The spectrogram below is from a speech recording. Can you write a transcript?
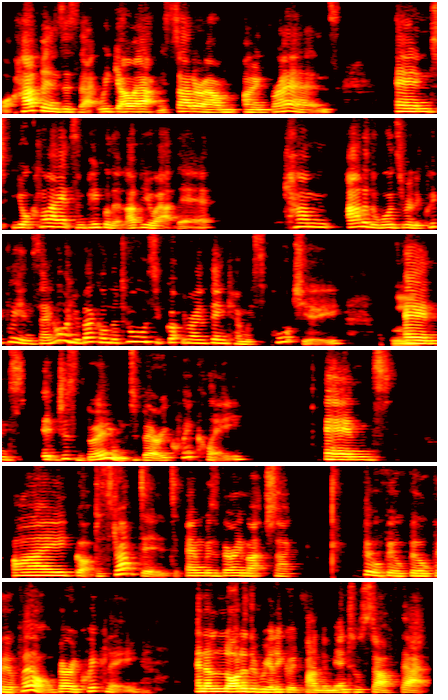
what happens is that we go out, we start our own brands, and your clients and people that love you out there come out of the woods really quickly and say, Oh, you're back on the tools, you've got your own thing, can we support you? Mm. And it just boomed very quickly. And I got distracted and was very much like, fill, fill, fill, fill, fill very quickly. And a lot of the really good fundamental stuff that,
